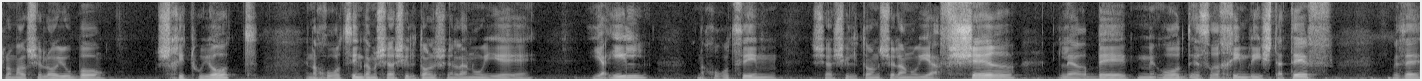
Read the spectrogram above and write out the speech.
כלומר שלא יהיו בו שחיתויות. אנחנו רוצים גם שהשלטון שלנו יהיה יעיל. אנחנו רוצים שהשלטון שלנו יאפשר להרבה מאוד אזרחים להשתתף. וזה,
